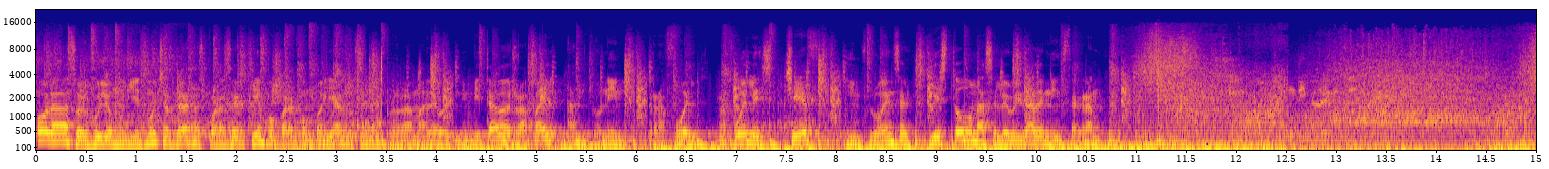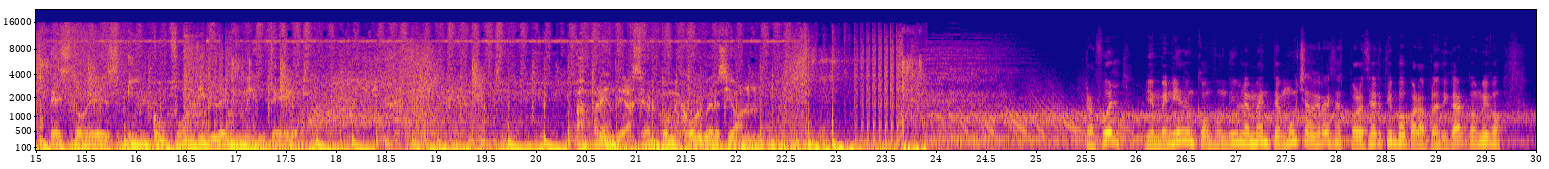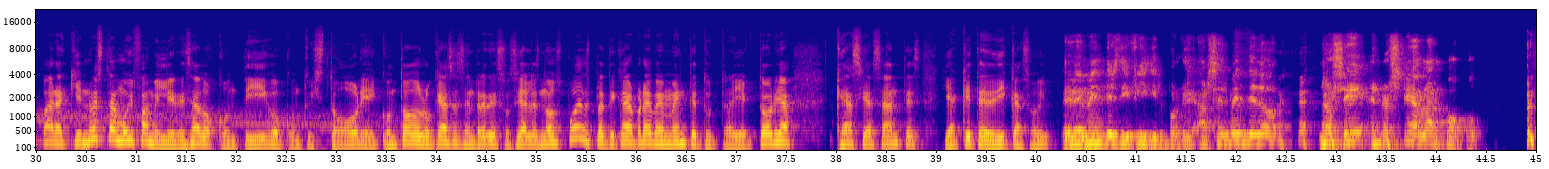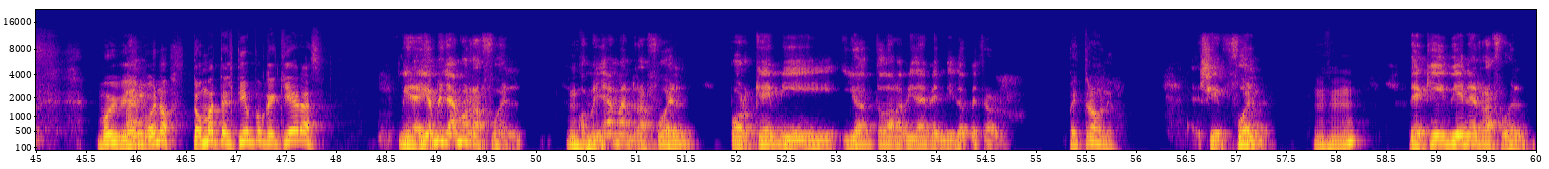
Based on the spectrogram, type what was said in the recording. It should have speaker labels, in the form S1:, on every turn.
S1: Hola, soy Julio Muñiz. Muchas gracias por hacer tiempo para acompañarnos en el programa de hoy. Mi invitado es Rafael Antonín. Rafael. Rafael es chef, influencer y es toda una celebridad en Instagram.
S2: Esto es Inconfundiblemente. Aprende a ser tu mejor versión.
S1: Rafael, bienvenido inconfundiblemente. Muchas gracias por hacer tiempo para platicar conmigo. Para quien no está muy familiarizado contigo, con tu historia y con todo lo que haces en redes sociales, ¿nos puedes platicar brevemente tu trayectoria, qué hacías antes y a qué te dedicas hoy?
S3: Brevemente es difícil porque al ser vendedor no sé, no sé hablar poco.
S1: Muy bien, bueno, tómate el tiempo que quieras.
S3: Mira, yo me llamo Rafael, o me llaman Rafael, porque mi, yo toda la vida he vendido petróleo.
S1: Petróleo.
S3: Sí, fuel. De aquí viene Rafael.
